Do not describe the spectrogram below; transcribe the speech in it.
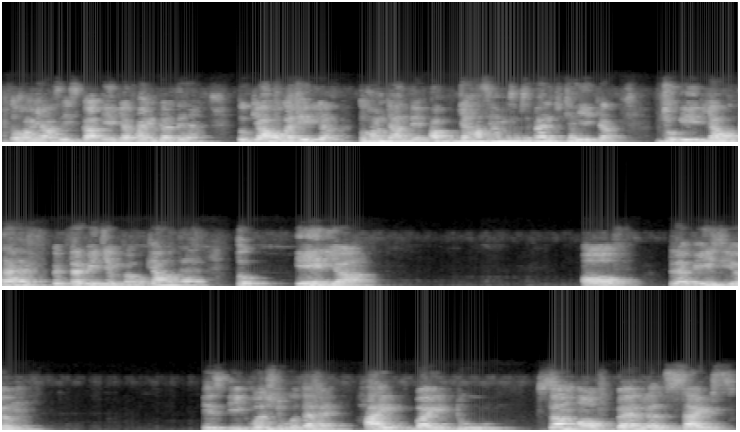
तो हम यहाँ से इसका एरिया फाइंड करते हैं। तो क्या होगा एरिया तो हम जानते हैं, अब यहाँ से हमें सबसे पहले तो चाहिए क्या? जो एरिया होता है ट्रेपेजियम का, वो क्या होता है? तो area of trapezium is equals to होता है height by two sum of parallel sides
